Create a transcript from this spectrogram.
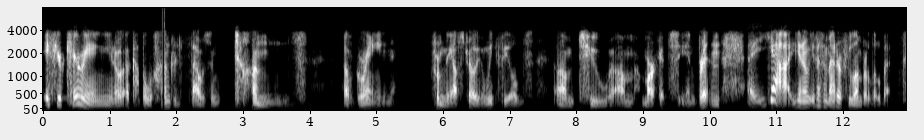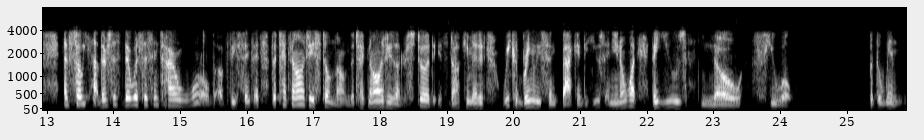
if you're carrying, you know, a couple of hundred thousand tons of grain from the Australian wheat fields um, to um, markets in Britain, uh, yeah, you know, it doesn't matter if you lumber a little bit. And so, yeah, there's this, there was this entire world of these things. The technology is still known. The technology is understood. It's documented. We could bring these things back into use. And you know what? They use no fuel but the wind.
